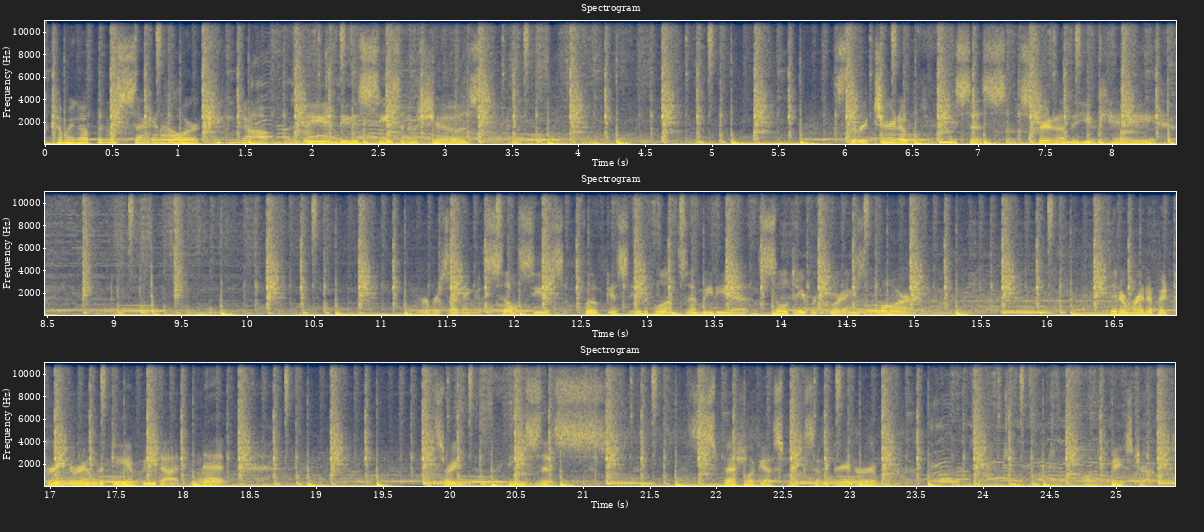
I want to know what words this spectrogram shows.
Coming up in the second hour, kicking off the new season of shows. It's the return of Thesis, straight out of the UK. Representing Celsius, Focus, Influenza Media, Soul Deep Recordings, and more. Did it right up at greenroom.dnb.net. That's right, Thesis. Special guest mix in the green room on Bass Drop.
